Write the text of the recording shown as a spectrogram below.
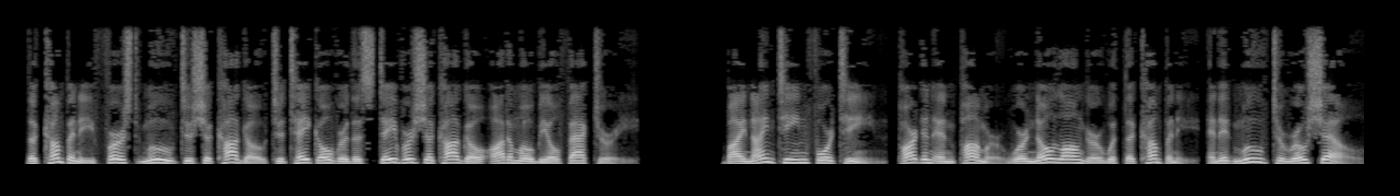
The company first moved to Chicago to take over the Staver Chicago automobile factory. By 1914, Partin and Palmer were no longer with the company, and it moved to Rochelle,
